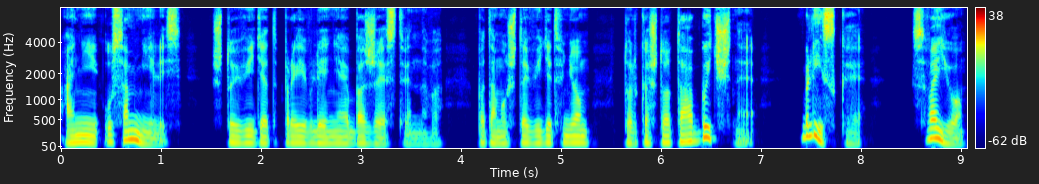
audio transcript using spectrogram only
Они усомнились, что видят проявление божественного, потому что видят в нем только что-то обычное, близкое, свое.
